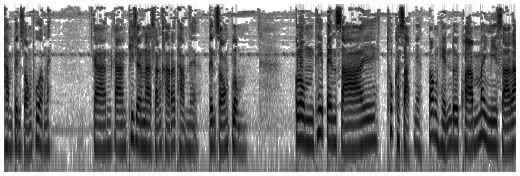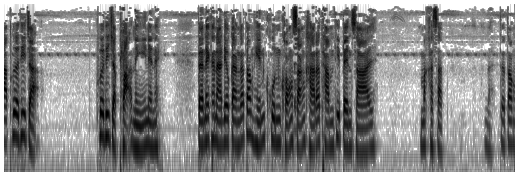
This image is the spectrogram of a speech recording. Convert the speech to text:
ธรรมเป็นสองพวกนะการการพิจารณาสังขารธรรมเนี่ย เป็นสองกลุ่ม กลุ่มที่เป็นสายทุกขสัตว์เนี่ยต้องเห็นโดยความไม่มีสาระเพื่อที่จะเพื่อที่จะพละหนีเนี่ยนะแต่ในขณะเดียวกันก็ต้องเห็นคุณของสังขารธรรมที่เป็นสายมรรคสัตว์นะจะต้อง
